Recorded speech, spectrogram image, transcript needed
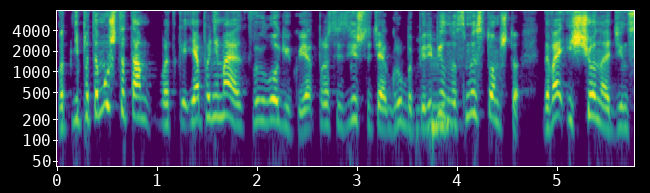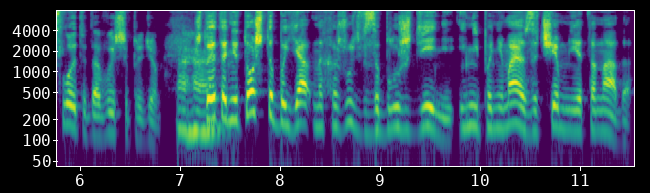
Вот не потому, что там, вот я понимаю твою логику, я просто извини, что тебя грубо перебил, mm-hmm. но смысл в том, что давай еще на один слой туда выше придем. Ага. Что это не то, чтобы я нахожусь в заблуждении и не понимаю, зачем мне это надо.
